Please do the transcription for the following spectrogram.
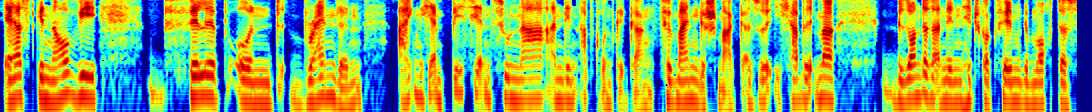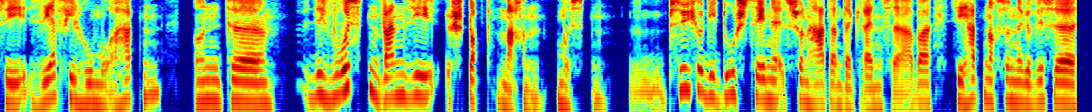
Er ist genau wie Philip und Brandon eigentlich ein bisschen zu nah an den Abgrund gegangen, für meinen Geschmack. Also ich habe immer besonders an den Hitchcock-Filmen gemocht, dass sie sehr viel Humor hatten und äh, sie wussten, wann sie Stopp machen mussten. Psycho, die Duschszene ist schon hart an der Grenze, aber sie hat noch so eine gewisse,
